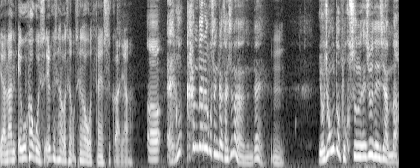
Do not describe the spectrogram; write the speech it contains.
야, 난 애국하고 있어. 이렇게 생각 생각하고 다녔을 거 아니야. 어 애국한다라고 생각하진 않았는데 음. 요 정도 복수는 해줘야 되지 않나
